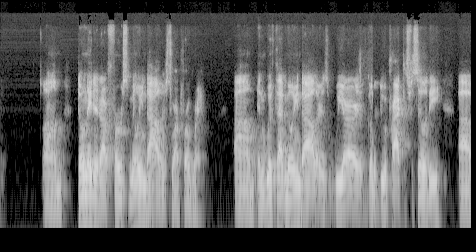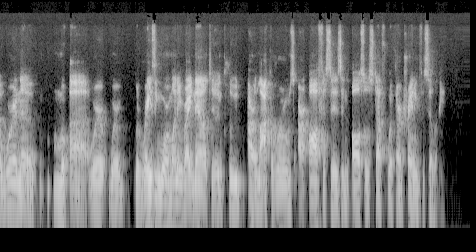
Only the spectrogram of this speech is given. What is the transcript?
um, donated our first million dollars to our program. Um, and with that million dollars, we are going to do a practice facility. Uh, we're in a uh, we're we're we're raising more money right now to include our locker rooms, our offices, and also stuff with our training facility.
